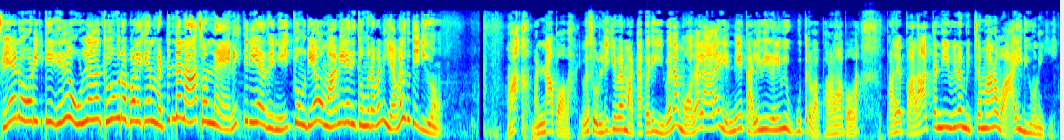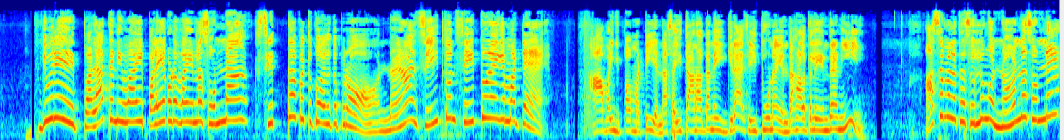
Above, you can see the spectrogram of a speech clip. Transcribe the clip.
ஃபேன் ஓடிக்கிட்டு இருக்குது. உள்ள தான் தூங்குற போலக்கேன்னு மட்டும்தான் நான் சொன்னேன். எனக்கு தெரியாது. நீ தூங்குறியா? உன் மாமியாரி தூங்குறவன் எவனுக்கு தெரியும்? மண்ணா போவா. இவ சொல்லிக்கவே மாட்டா. பெரிய இவ தான் ஆளா என்னையே கழுவி கழுவி ஊத்துறவா. பழா போவா. பழைய பலா தண்ணி விட மிச்சமான வாயிடி உனக்கு. இவரு பலா தண்ணி வாய் பழைய கூட வாயிலாம் சொன்னா? சித்தா பத்துக்கோ அதுக்கப்புறம். நான் செய்தூன் செய்தூன் செய்ய மாட்டேன். அவன் இப்ப மட்டும் என்ன சைத்தானா தானே இருக்கிறா? செய்தூனா எந்த காலத்துல இருந்தா நீ? அசமலத்தை சொல்லுங்க நான் என்ன சொன்னேன்?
